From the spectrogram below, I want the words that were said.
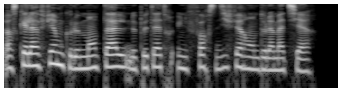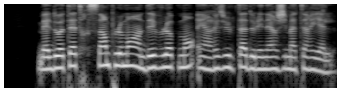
lorsqu'elle affirme que le mental ne peut être une force différente de la matière, mais elle doit être simplement un développement et un résultat de l'énergie matérielle.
